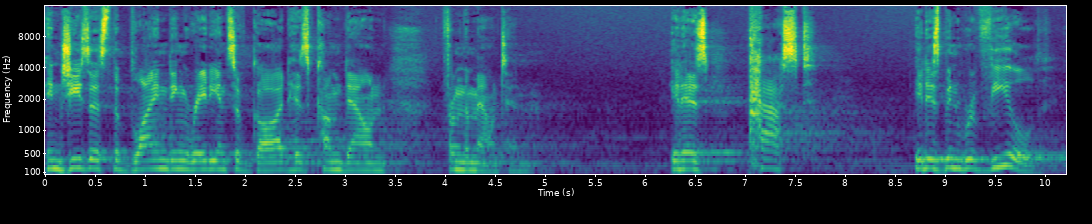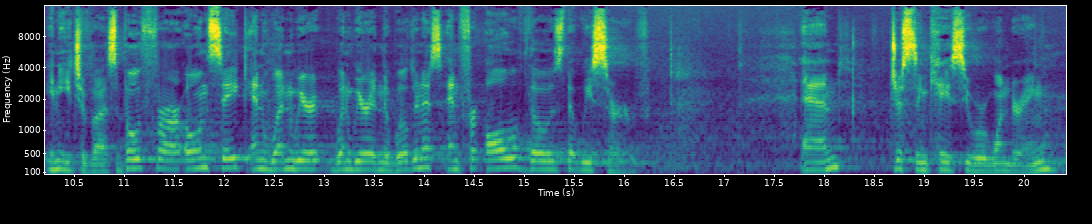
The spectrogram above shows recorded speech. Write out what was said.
In Jesus, the blinding radiance of God has come down from the mountain. It has passed, it has been revealed in each of us, both for our own sake and when we're, when we're in the wilderness, and for all of those that we serve. And just in case you were wondering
